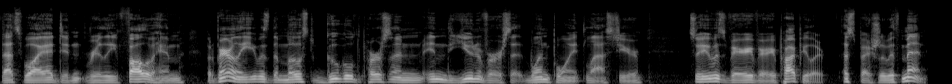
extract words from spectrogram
That's why I didn't really follow him. But apparently, he was the most Googled person in the universe at one point last year. So he was very, very popular, especially with men.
